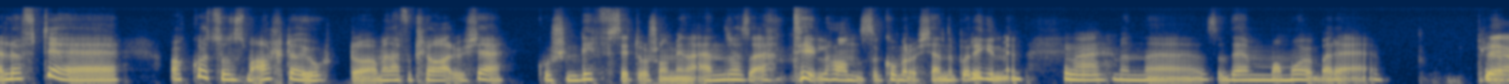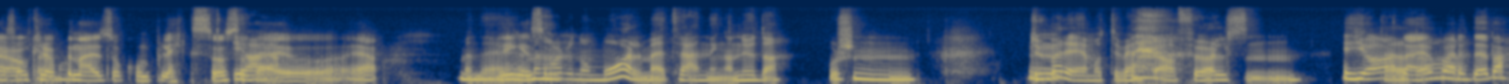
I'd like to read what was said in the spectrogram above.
jeg løfter akkurat sånn som jeg alltid har gjort, og, men jeg forklarer jo ikke hvordan livssituasjonen min har endra seg til han som kommer og kjenner på ryggen min. Nei. Men eh, så det, man må jo bare prøve Ja, seg og frem. kroppen er jo så kompleks òg, så Ja, det er jo Ja. Men, det, Det men har du noe mål med treninga nå, da? Hvordan Du bare er motivert av følelsen? Ja, det er jo bare det, da.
